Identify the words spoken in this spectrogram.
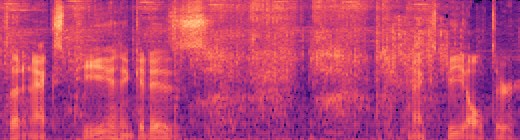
Is that an XP? I think it is. An XP altar.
